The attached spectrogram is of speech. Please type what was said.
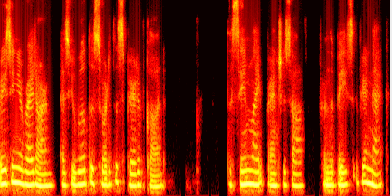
raising your right arm as you wield the sword of the Spirit of God. The same light branches off from the base of your neck,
